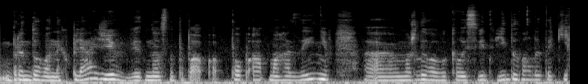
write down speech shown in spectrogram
брендованих пляжів, відносно поп-ап- магазинів? Е, Ви колись відвідували такі.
